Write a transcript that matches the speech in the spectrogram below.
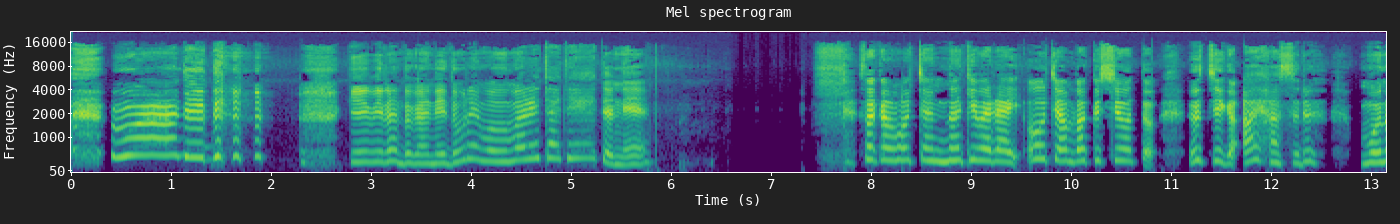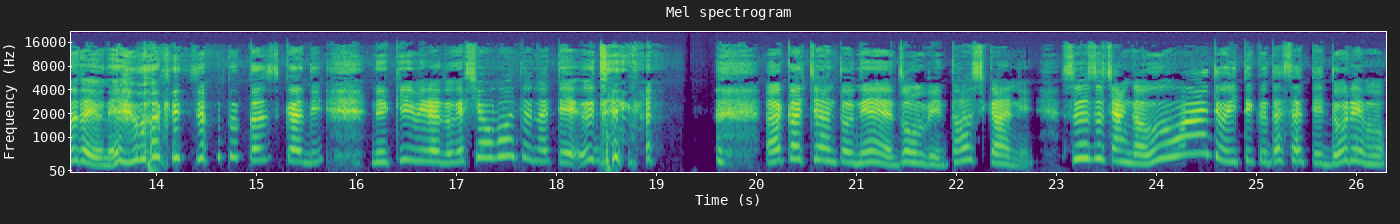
ーって言って。ケイビランドがね、どれも生まれたでーとね。坂本ちゃん泣き笑い、おうちゃん爆笑と、うちが相反するものだよね。爆笑と確かに。ね、キーミランドがしょぼんとなって、うちが赤ちゃんとね、ゾンビ、確かに。スーズちゃんがうわーと言ってくださって、どれも、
